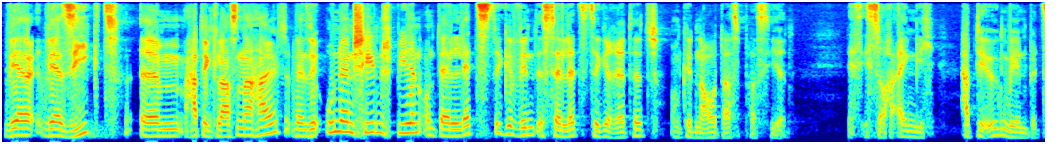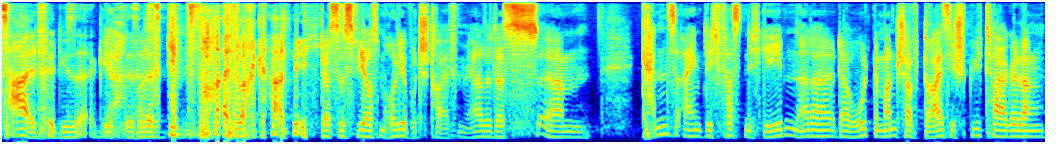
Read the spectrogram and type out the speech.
Wer, wer siegt, ähm, hat den Klassenerhalt. Wenn sie unentschieden spielen und der Letzte gewinnt, ist der Letzte gerettet. Und genau das passiert. Es ist doch eigentlich, habt ihr irgendwen bezahlt für diese Ergebnisse? Ja, also das gibt's doch einfach gar nicht. Das ist wie aus dem Hollywood-Streifen. Ja, also das, ähm, kann es eigentlich fast nicht geben. Na, da, da holt eine Mannschaft 30 Spieltage lang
